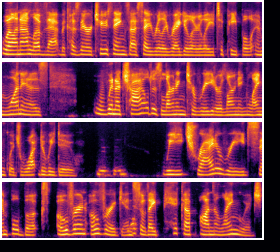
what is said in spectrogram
Well, and I love that because there are two things I say really regularly to people. And one is when a child is learning to read or learning language, what do we do? Mm-hmm. We try to read simple books over and over again yes. so they pick up on the language.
